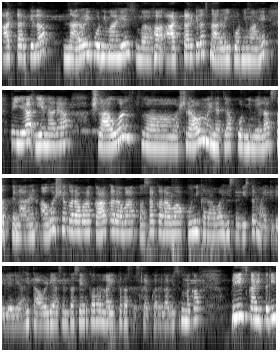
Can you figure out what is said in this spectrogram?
आठ तारखेला नारळी पौर्णिमा आहे. हा आठ तारखेलाच नारळी पौर्णिमा आहे. तर या येणाऱ्या श्रावण श्रावण महिन्यातल्या पौर्णिमेला सत्यनारायण अवश्य करावा. का करावा? कसा करावा? कोणी करावा? ही सविस्तर माहिती दिलेली आहे. तावडी आवडली असेल तर शेअर करा लाईक करा सबस्क्राईब करायला विसरू नका. प्लीज काहीतरी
